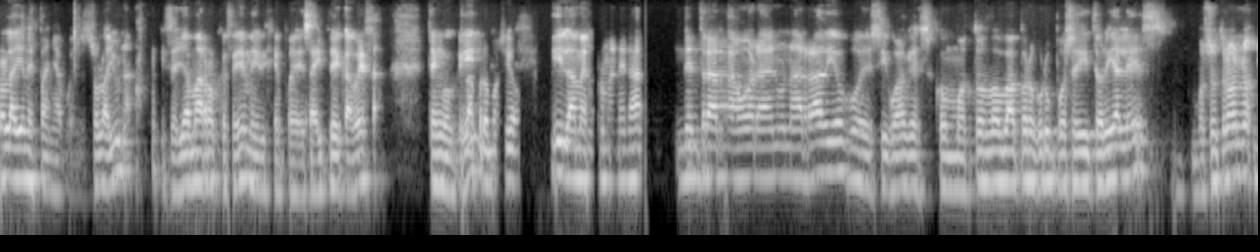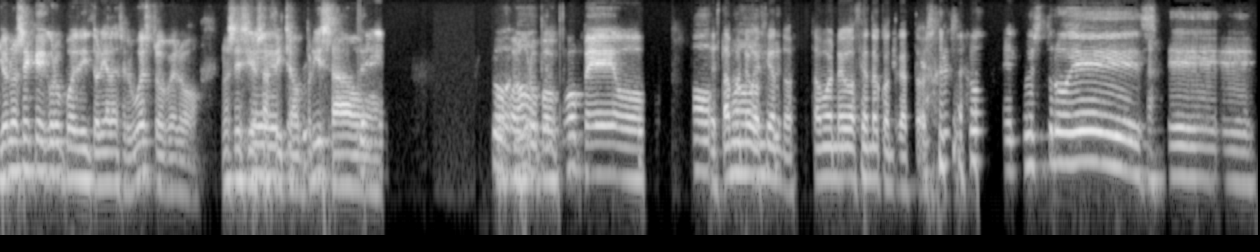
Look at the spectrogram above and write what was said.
roll hay en España? Pues solo hay una, y se llama Rock FM, y dije, pues ahí de cabeza, tengo que la promoción. Y la mejor manera de entrar ahora en una radio, pues igual que es como todo va por grupos editoriales, vosotros, no, yo no sé qué grupo editorial es el vuestro, pero no sé si os ha eh, fichado Prisa o, o el grupo Cope o estamos negociando, estamos negociando contratos. El nuestro, es. Eh,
